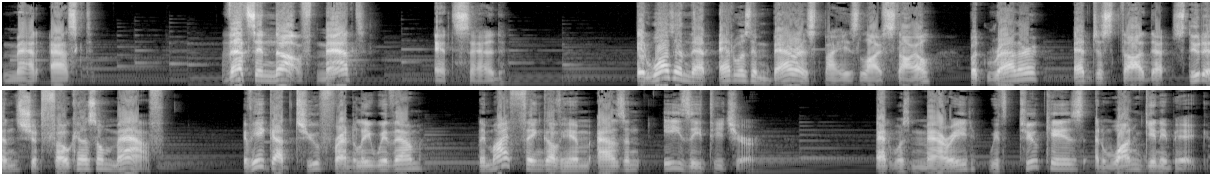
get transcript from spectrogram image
Matt asked. That's enough, Matt, Ed said. It wasn't that Ed was embarrassed by his lifestyle, but rather Ed just thought that students should focus on math. If he got too friendly with them, they might think of him as an easy teacher. Ed was married with two kids and one guinea pig.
